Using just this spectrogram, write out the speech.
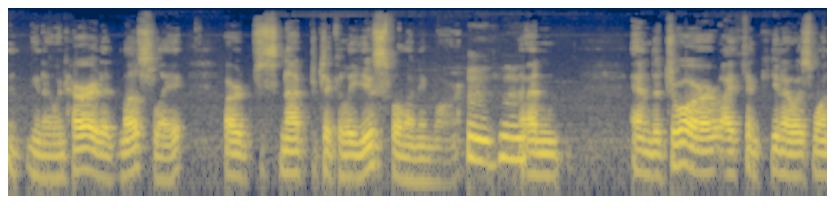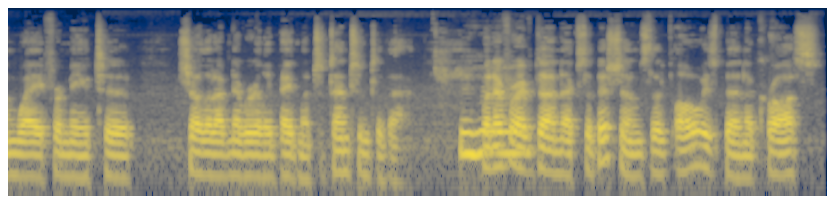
you know, inherited mostly are just not particularly useful anymore. hmm And and the drawer, I think, you know, is one way for me to show that I've never really paid much attention to that. Mm-hmm. Whenever I've done exhibitions, they've always been across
